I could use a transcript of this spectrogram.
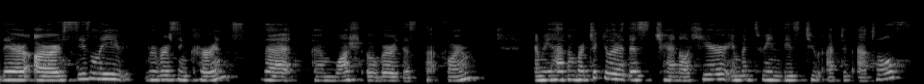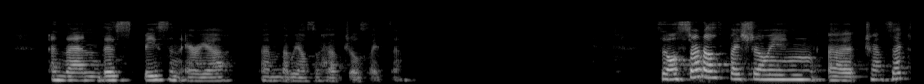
There are seasonally reversing currents that um, wash over this platform. And we have in particular this channel here in between these two active atolls, and then this basin area um, that we also have drill sites in. So I'll start off by showing a transect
